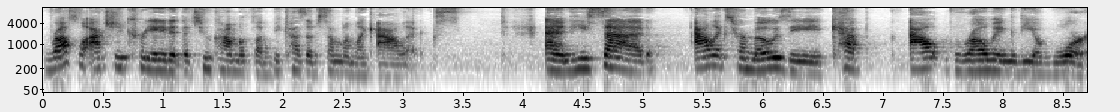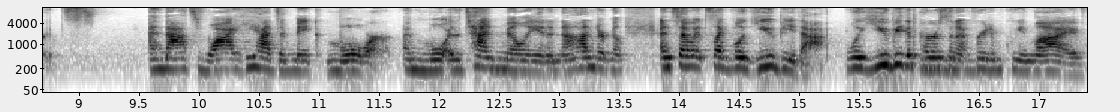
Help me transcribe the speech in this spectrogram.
Russell actually created the Two Comma Club because of someone like Alex. And he said Alex Hormozi kept outgrowing the awards. And that's why he had to make more and more, the 10 million and 100 million. And so it's like, will you be that? Will you be the person at mm. Freedom Queen Live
